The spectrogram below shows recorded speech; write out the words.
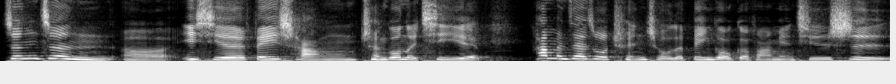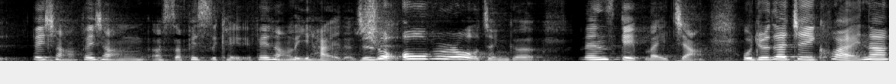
真正呃一些非常成功的企业，他们在做全球的并购各方面，其实是非常非常呃 sophisticated，非常厉害的。只是说 overall 整个 landscape 来讲，我觉得在这一块，那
